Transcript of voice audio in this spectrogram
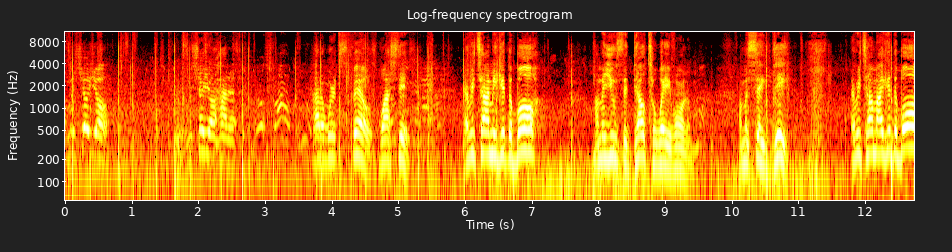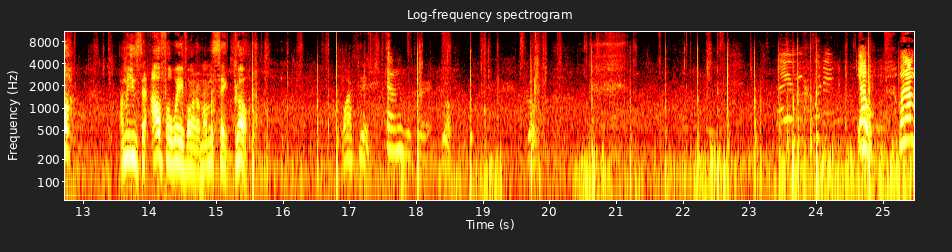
I'm gonna show y'all. I'm gonna show y'all how to how to work spells. Watch this. Every time he get the ball, I'm gonna use the delta wave on him. I'm gonna say D. Every time I get the ball, I'm gonna use the alpha wave on him. I'm gonna say go. Watch this. Go. Go. Yep. When I'm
